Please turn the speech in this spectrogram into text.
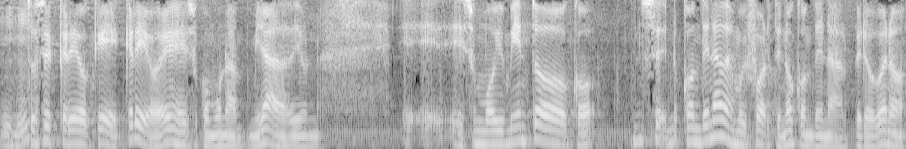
Entonces creo que creo eh, es como una mirada de un es un movimiento co- no sé, condenado es muy fuerte, no condenar, pero bueno,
